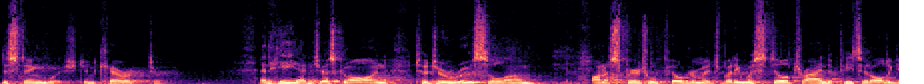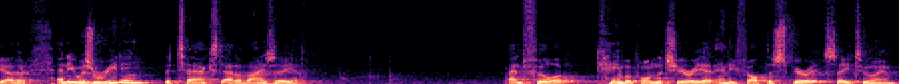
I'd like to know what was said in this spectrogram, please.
distinguished in character. And he had just gone to Jerusalem on a spiritual pilgrimage, but he was still trying to piece it all together. And he was reading the text out of Isaiah. And Philip came upon the chariot, and he felt the Spirit say to him,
